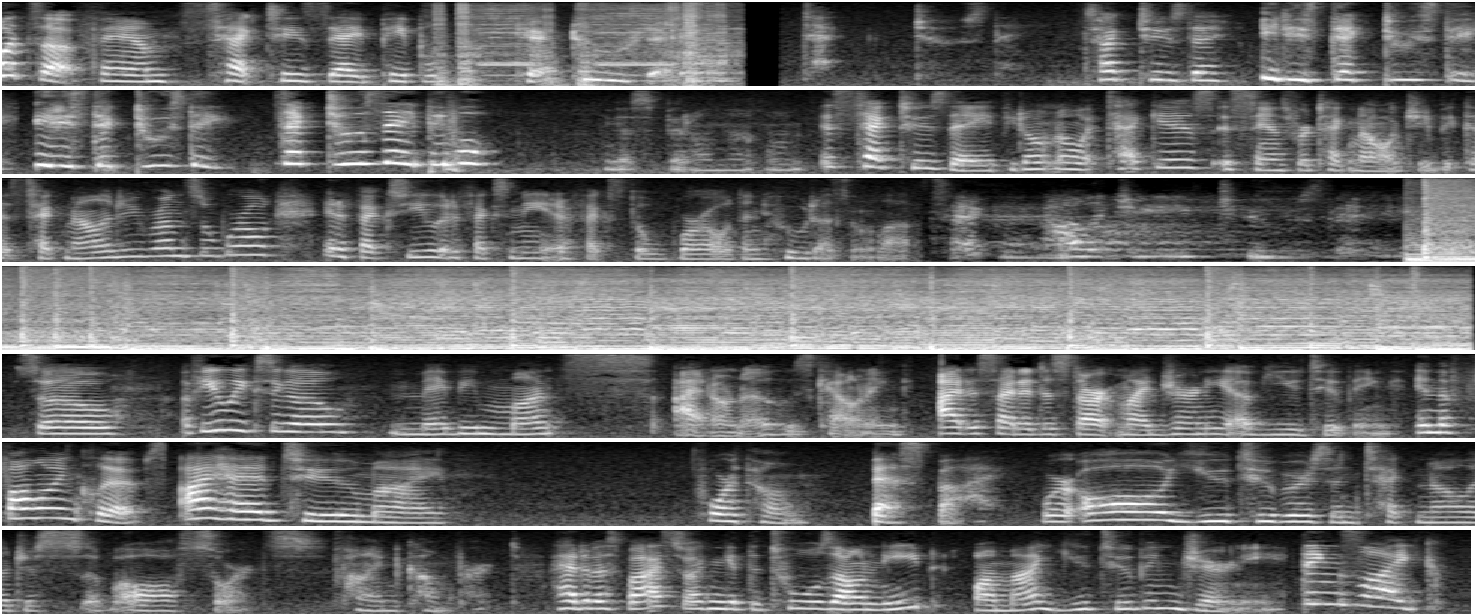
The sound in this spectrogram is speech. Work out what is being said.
What's up, fam? It's Tech Tuesday, people. Tech Tuesday. Tech Tuesday. Tech Tuesday. It is Tech Tuesday. It is Tech Tuesday. Tech Tuesday, people. I'm gonna spit on that one. It's Tech Tuesday. If you don't know what tech is, it stands for technology because technology runs the world. It affects you, it affects me, it affects the world, and who doesn't love Technology Tuesday? So a few weeks ago, maybe months, I don't know who's counting, I decided to start my journey of YouTubing. In the following clips, I head to my fourth home, Best Buy, where all YouTubers and technologists of all sorts find comfort. I head to Best Buy so I can get the tools I'll need on my YouTubing journey. Things like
